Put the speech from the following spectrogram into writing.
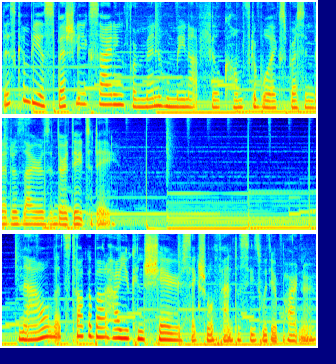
This can be especially exciting for men who may not feel comfortable expressing their desires in their day to day. Now, let's talk about how you can share your sexual fantasies with your partner.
